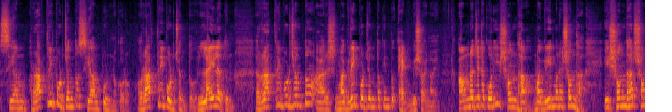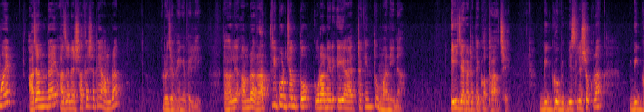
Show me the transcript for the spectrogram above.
সিয়াম রাত্রি পর্যন্ত সিয়াম পূর্ণ করো। রাত্রি পর্যন্ত, লাইলাতুন, রাত্রি পর্যন্ত আর মাগরিব পর্যন্ত কিন্তু এক বিষয় নয়। আমরা যেটা করি, সন্ধ্যা, মাগরিব মানে সন্ধ্যা। এই সন্ধ্যার সময় আজান দেয়, আজানের সাথে সাথে আমরা রোজা ভেঙে ফেলি। তাহলে আমরা রাত্রি পর্যন্ত কোরআনের এই আয়াতটা কিন্তু মানি না। এই জায়গাটাতে কথা আছে। বিজ্ঞ বিশ্লেষকরা, বিজ্ঞ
